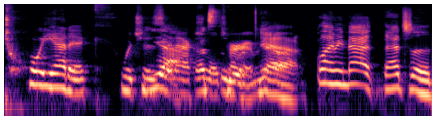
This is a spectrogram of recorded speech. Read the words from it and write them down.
toyetic, which is Yeah, an actual term. word. Yeah. Well, I mean that that's a.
